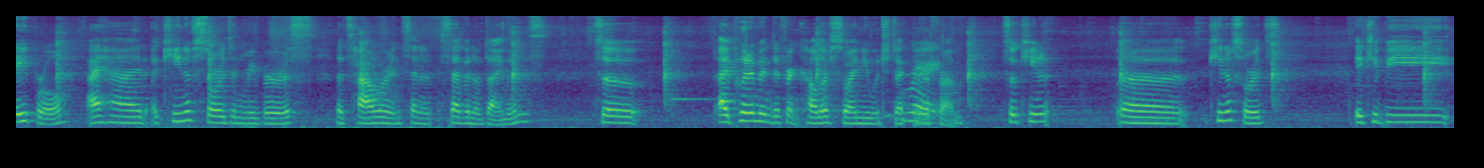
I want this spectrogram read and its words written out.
April, I had a King of Swords in reverse, the Tower, and Seven of Diamonds. So I put them in different colors so I knew which deck they were from. So King, uh, King of Swords, it could be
